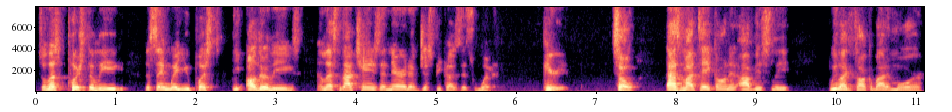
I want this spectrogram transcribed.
So let's push the league the same way you pushed the other leagues, and let's not change the narrative just because it's women. Period. So that's my take on it. Obviously, we like to talk about it more.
